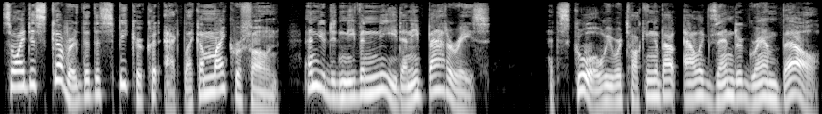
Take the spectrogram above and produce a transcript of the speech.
So I discovered that the speaker could act like a microphone, and you didn't even need any batteries. At school, we were talking about Alexander Graham Bell,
